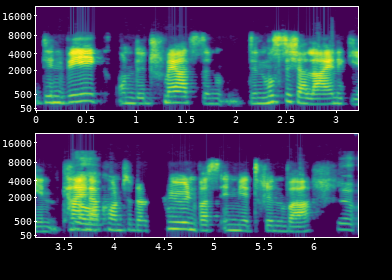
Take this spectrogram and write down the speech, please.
den Weg und den Schmerz, den, den musste ich alleine gehen. Keiner ja, konnte das fühlen, was in mir drin war. ja,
